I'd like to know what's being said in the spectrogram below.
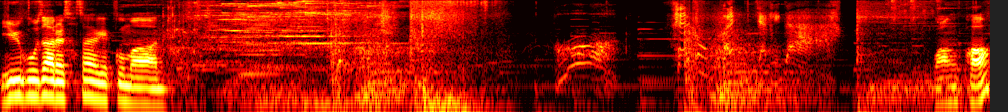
일고자를 찾아야겠구만 왕파?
